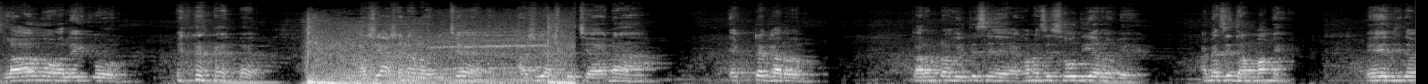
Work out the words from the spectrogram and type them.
সালাম আলাইকুম। হাসি আসে না ভাই, বুঝছেন? হাসি আসতে চায় না। একটা কারণ। কারণটা হইতেছে, এখন আছি সৌদি আরবে। আমি আছি ধাম্মামে এই যে তো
